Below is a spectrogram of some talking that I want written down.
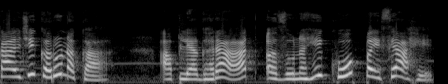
काळजी करू नका. आपल्या घरात अजूनही खूप पैसे आहेत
